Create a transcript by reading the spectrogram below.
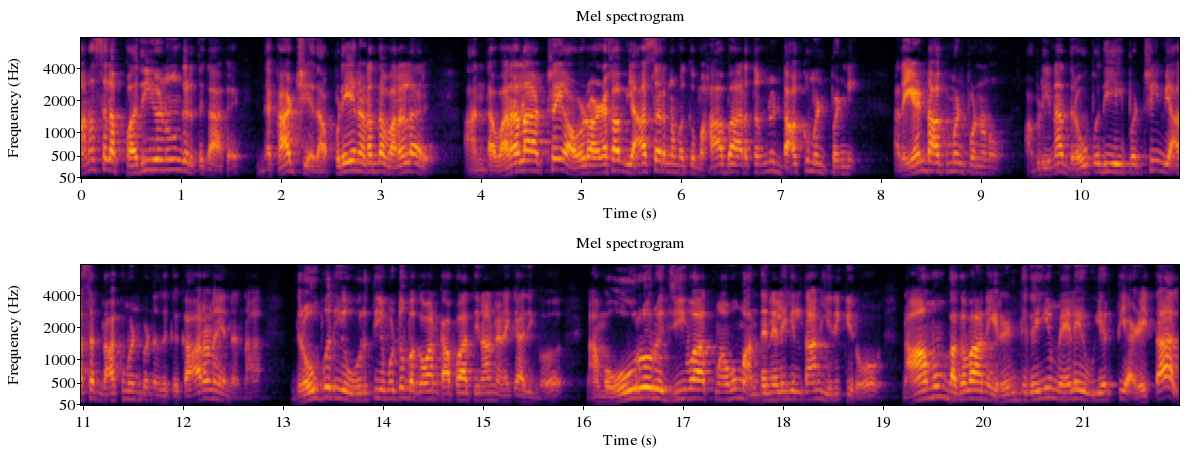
மனசில் பதியணுங்கிறதுக்காக இந்த காட்சி அது அப்படியே நடந்த வரலாறு. அந்த வரலாற்றை அவ்வளோ அழகாக வியாசர் நமக்கு மகாபாரதம்னு டாக்குமெண்ட் பண்ணி அதை ஏன் டாக்குமெண்ட் பண்ணணும்? அப்படின்னா திரௌபதியை பற்றி வியாசர் டாக்குமெண்ட் பண்ணதுக்கு காரணம் என்னென்னா திரௌபதியை ஒருத்தியை மட்டும் பகவான் காப்பாத்தினான்னு நினைக்காதீங்கோ. நாம் ஒவ்வொரு ஜீவாத்மாவும் அந்த நிலையில் தான் இருக்கிறோம். நாமும் பகவானை ரெண்டு கையும் மேலே உயர்த்தி அழைத்தால்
